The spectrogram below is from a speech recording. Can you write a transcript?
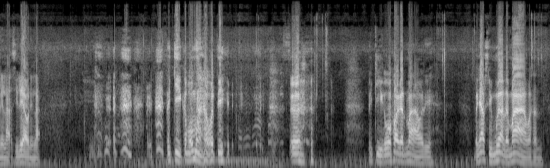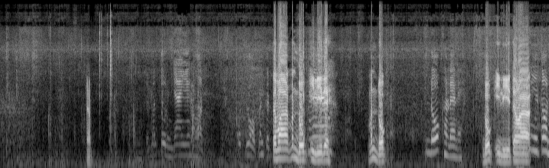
นี่ละสีแล้วนี่แหละ ตะกี้ก็บ่มาวันตีเออตะกี้ก็บ่พากันมาวันตีปัญญามสีเมื่อแล้วมาว่าสันแต่มันต้นใหญ่หอดครบรอบมันก็แต่ว่ามันดกอีหลีเด้ มันดกดกอะไรเนี่ยดกอีหลีแต่ว่านี่ต้น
